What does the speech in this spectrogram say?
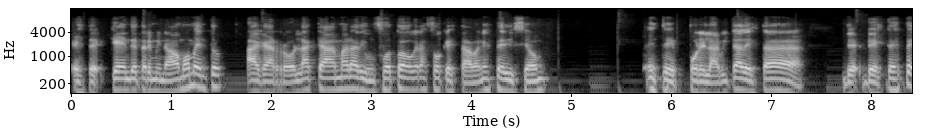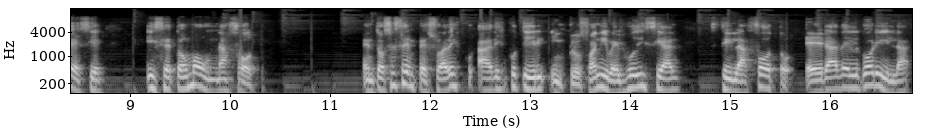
este, que en determinado momento agarró la cámara de un fotógrafo que estaba en expedición este, por el hábitat de esta, de, esta especie y se tomó una foto. Entonces se empezó a, a, discutir, incluso a nivel judicial, si la foto era del gorila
